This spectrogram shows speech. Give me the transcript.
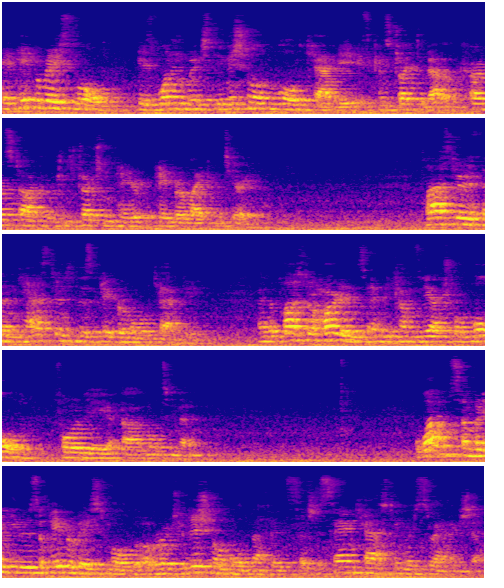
a paper-based mold is one in which the initial mold cavity is constructed out of cardstock or construction paper-like material. Plaster is then cast into this paper mold cavity, and the plaster hardens and becomes the actual mold for the uh, molten metal. Why would somebody use a paper-based mold over a traditional mold method such as sand casting or ceramic shell?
